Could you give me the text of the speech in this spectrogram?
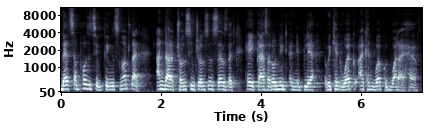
That's a positive thing. It's not like under Johnson Johnson says that, hey guys, I don't need any player. We can work, I can work with what I have.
